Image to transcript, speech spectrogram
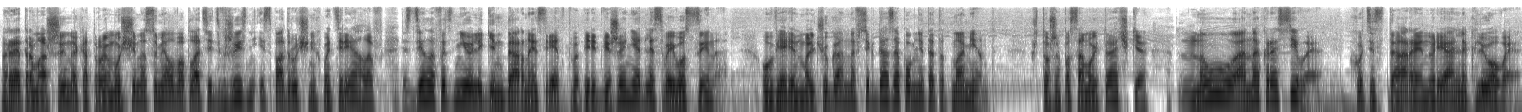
ретро-машина, которую мужчина сумел воплотить в жизнь из подручных материалов, сделав из нее легендарное средство передвижения для своего сына. Уверен, мальчуган навсегда запомнит этот момент. Что же по самой тачке? Ну, она красивая. Хоть и старая, но реально клевая.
